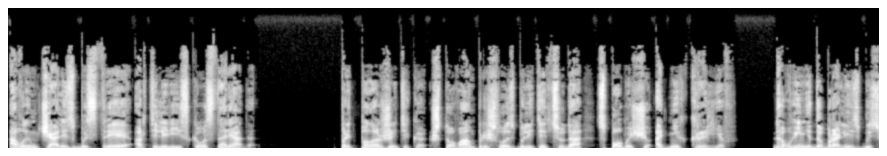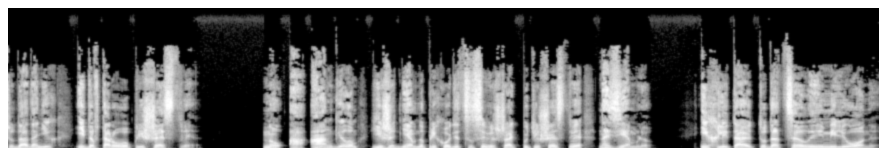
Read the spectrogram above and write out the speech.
А вы мчались быстрее артиллерийского снаряда. Предположите-ка, что вам пришлось бы лететь сюда с помощью одних крыльев. Да вы не добрались бы сюда на них и до второго пришествия. Ну а ангелам ежедневно приходится совершать путешествия на землю. Их летают туда целые миллионы,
